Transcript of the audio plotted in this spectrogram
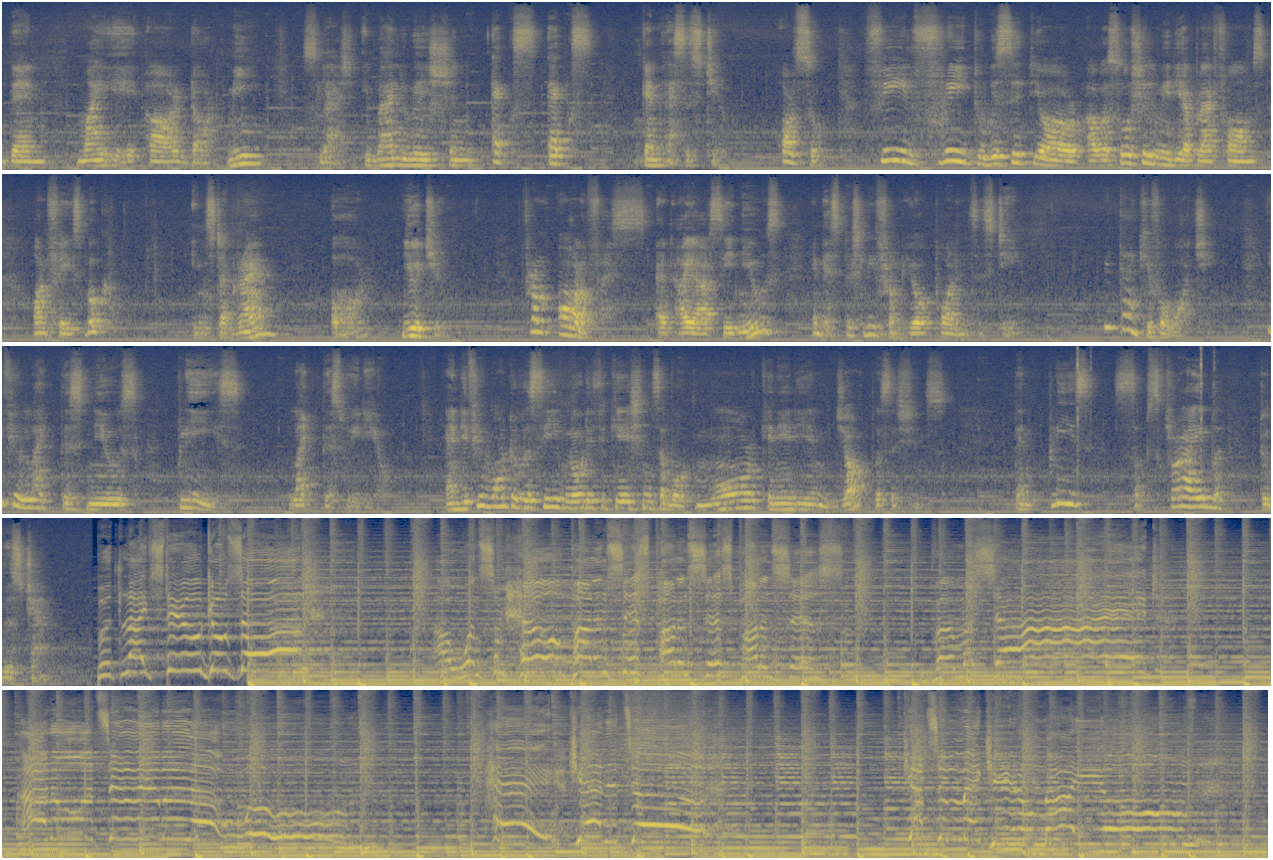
then myar.me slash evaluation xx can assist you. Also, feel free to visit your our social media platforms on Facebook, Instagram, or YouTube. From all of us at IRC News and especially from your Polinsys team, we thank you for watching. If you like this news, please like this video. And if you want to receive notifications about more Canadian job positions, then please subscribe to this channel. But life still goes on. I want some help, Polinsys, Polinsys, Polinsys, by my side. I don't want to live.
